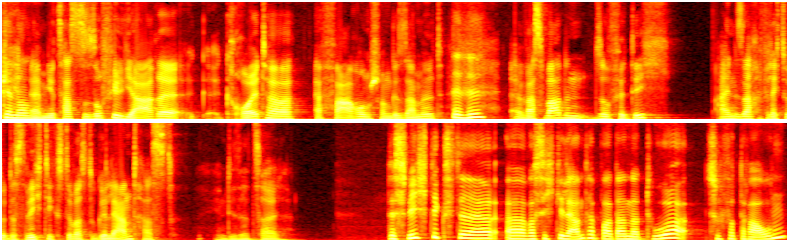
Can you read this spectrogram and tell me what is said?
Genau. Ähm, jetzt hast du so viele Jahre äh, Kräutererfahrung schon gesammelt. Mhm. Äh, was war denn so für dich eine Sache, vielleicht so das Wichtigste, was du gelernt hast in dieser Zeit? Das Wichtigste, äh, was ich gelernt habe, war der Natur zu vertrauen.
